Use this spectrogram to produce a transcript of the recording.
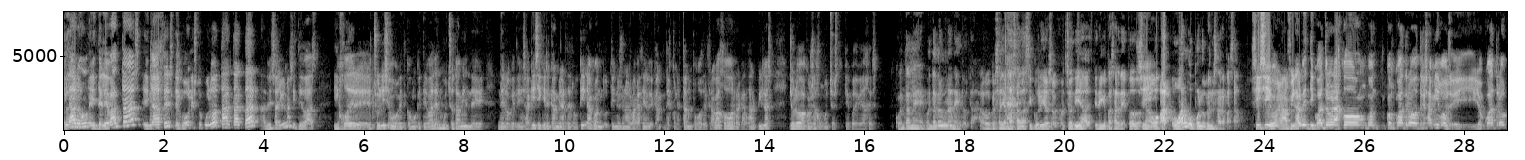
Claro, eh, te levantas, eh, ya haces, te pones tu culo, tal, tal, tal, desayunas y te vas. Y joder, eh, es chulísimo porque como que te vades mucho también de, de lo que tienes aquí. Si quieres cambiar de rutina, cuando tienes unas vacaciones, de desconectar un poco del trabajo, recargar pilas, yo lo aconsejo mucho este tipo de viajes. Cuéntame, cuéntame alguna anécdota, algo que os haya pasado así curioso. Ocho días tiene que pasar de todo. Sí. o, sea, o- o algo por lo menos habrá pasado. Sí, sí, bueno, al final 24 horas con, con, con cuatro, tres amigos y, y yo cuatro,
